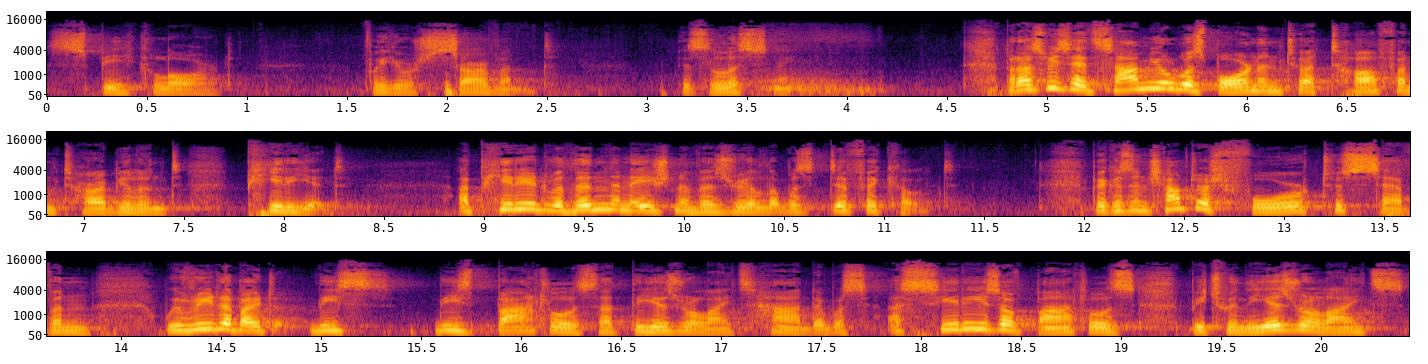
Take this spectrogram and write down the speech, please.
Speak, Lord, for your servant is listening. But as we said, Samuel was born into a tough and turbulent period, a period within the nation of Israel that was difficult. Because in chapters 4 to 7, we read about these, these battles that the Israelites had. It was a series of battles between the Israelites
